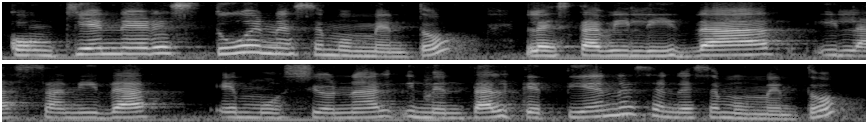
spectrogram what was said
con quién eres tú en ese momento, la estabilidad y la sanidad emocional y mental que tienes en ese momento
